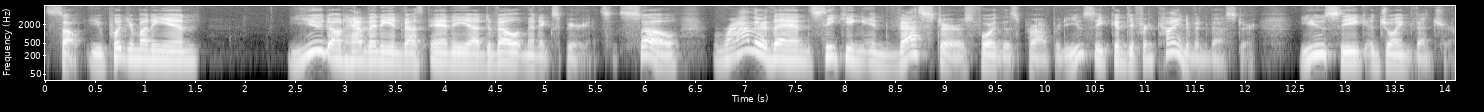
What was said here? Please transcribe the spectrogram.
so you put your money in, you don't have any invest any uh, development experience. So rather than seeking investors for this property, you seek a different kind of investor. You seek a joint venture.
